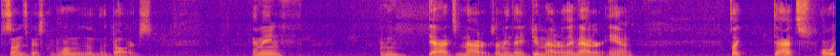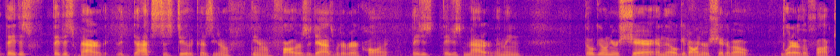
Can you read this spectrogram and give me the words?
sons, basically, more than the daughters. I mean, I mean, dads matters. I mean, they do matter. They matter, and it's like dads. Oh, they just they just matter. The dads just do because you know, you know, fathers or dads, whatever I call it. They just they just matter. I mean, they'll get on your shit and they'll get on your shit about whatever the fuck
